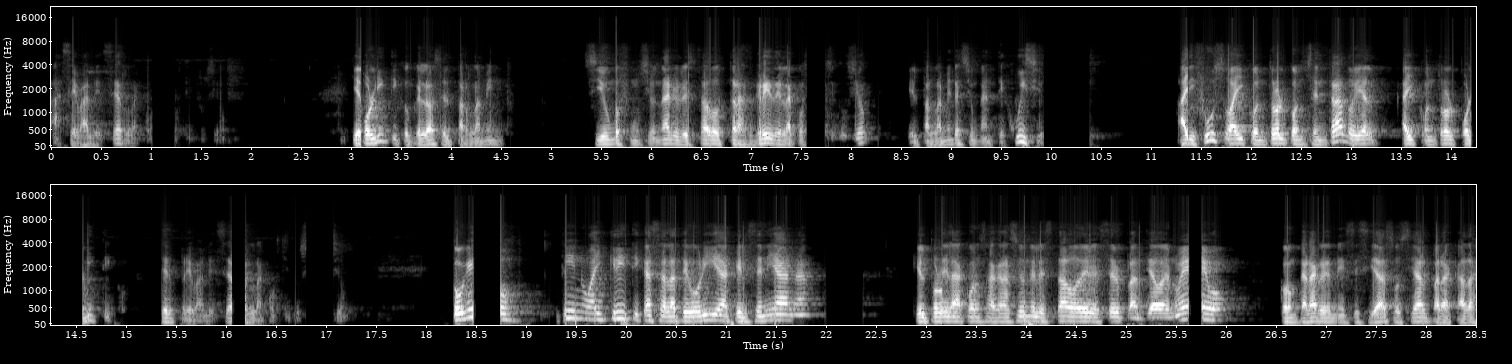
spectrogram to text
hacer valecer la Constitución. Y el político que lo hace el Parlamento. Si un funcionario del Estado transgrede la Constitución, el Parlamento hace un antejuicio Hay difuso, hay control concentrado y hay control político, hacer prevalecer la Constitución. Con esto, no hay críticas a la teoría kelseniana, que el problema de la consagración del Estado debe ser planteado de nuevo, con carácter de necesidad social para cada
